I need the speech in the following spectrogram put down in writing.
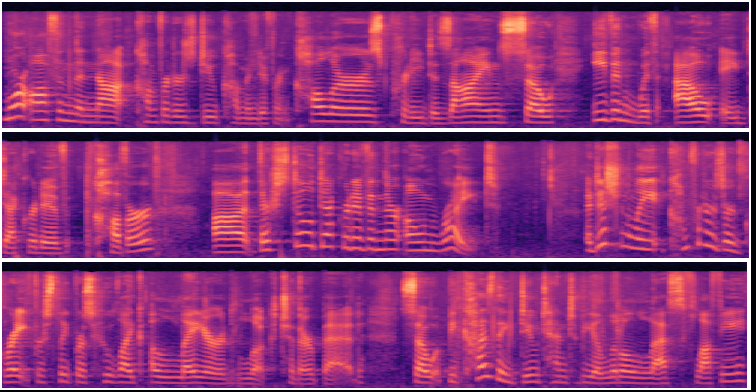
more often than not, comforters do come in different colors, pretty designs. So even without a decorative cover, uh, they're still decorative in their own right. Additionally, comforters are great for sleepers who like a layered look to their bed. So because they do tend to be a little less fluffy,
